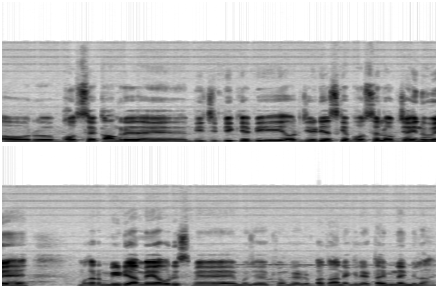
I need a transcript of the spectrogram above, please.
और बहुत से कांग्रेस बीजेपी के भी और जेडीएस के बहुत से लोग ज्वाइन हुए हैं मगर मीडिया में और इसमें मुझे क्योंकि बताने के लिए टाइम नहीं मिला है।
